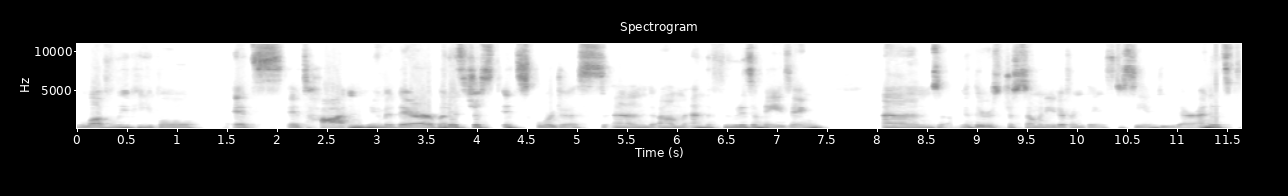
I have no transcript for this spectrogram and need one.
lovely people it's it's hot and humid there but it's just it's gorgeous and um and the food is amazing and there's just so many different things to see and do there. And it's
